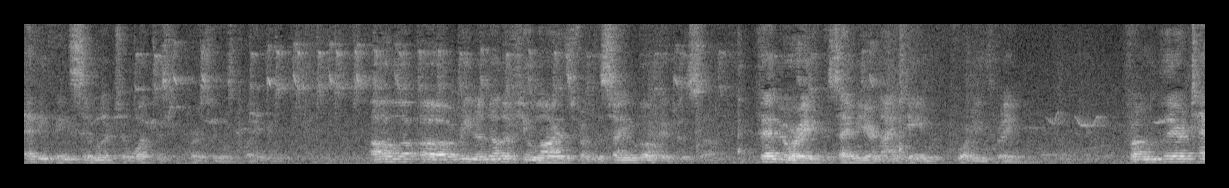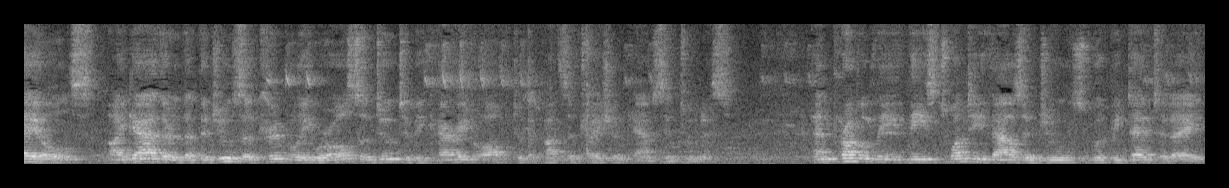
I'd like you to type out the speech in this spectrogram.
anything similar to what this person is claiming. I'll uh, read another few lines from the same book. It was uh, February, the same year, 1943. From their tales, I gathered that the Jews of Tripoli were also due to be carried off to the concentration camps in Tunis. And probably these 20,000 Jews would be dead today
